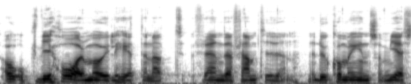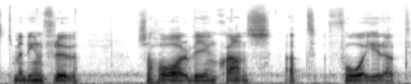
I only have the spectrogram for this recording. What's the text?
och vi har möjligheten att förändra framtiden. När du kommer in som gäst med din fru så har vi en chans att få ert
